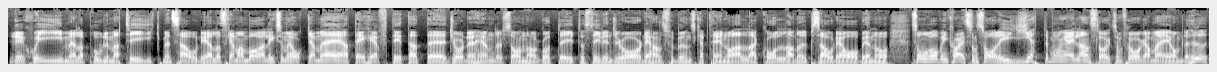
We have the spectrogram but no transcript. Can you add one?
regim eller problematik med Saudi? Eller ska man bara liksom åka med att det är häftigt att eh, Jordan Henderson har gått dit och Steven Gerrard är hans förbundskapten och alla kollar nu på Saudiarabien. Och som Robin Quaison sa, det är jättemånga i landslaget som frågar mig om det. Hur,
